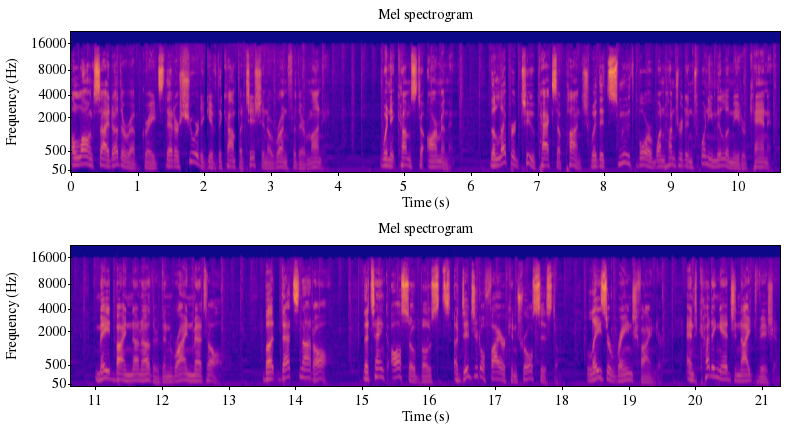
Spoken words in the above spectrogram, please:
alongside other upgrades that are sure to give the competition a run for their money. When it comes to armament, the Leopard 2 packs a punch with its smoothbore 120mm cannon, made by none other than Rheinmetall. But that's not all. The tank also boasts a digital fire control system, laser rangefinder, and cutting-edge night vision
